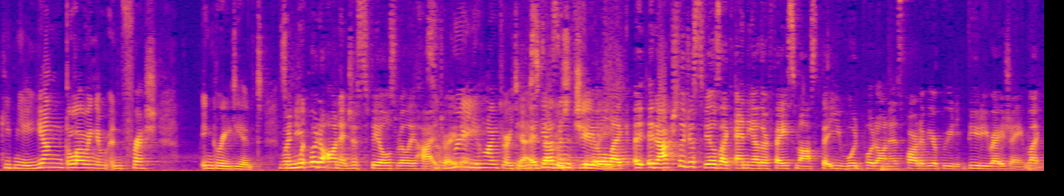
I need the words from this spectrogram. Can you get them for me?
keeping you young, glowing, and, and fresh ingredient. So when you put it on, it just feels really hydrating. really hydrated. Yeah, it doesn't feel like it, it actually just feels like any other face mask that you would put on as part of your beauty, beauty regime. Like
